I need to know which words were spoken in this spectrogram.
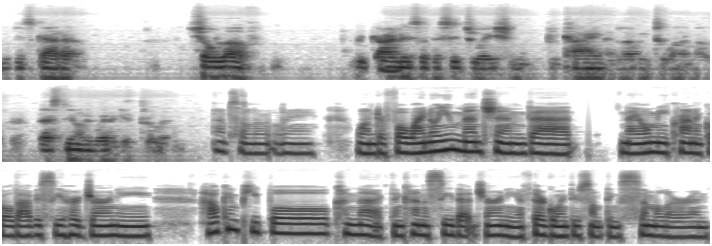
you just gotta show love regardless of the situation, be kind and loving to one another. That's the only way to get through it. Absolutely. Wonderful. I know you mentioned that Naomi chronicled obviously her journey. How can people connect and kind of see that journey if they're going through something similar and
